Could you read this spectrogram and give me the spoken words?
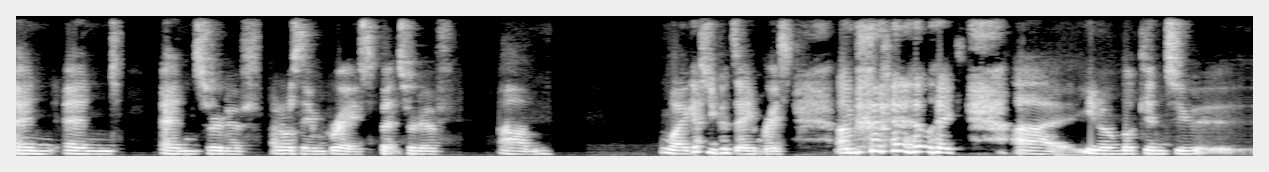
and and and sort of I don't want to say embrace but sort of um, well I guess you could say embrace um, like uh, you know look into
